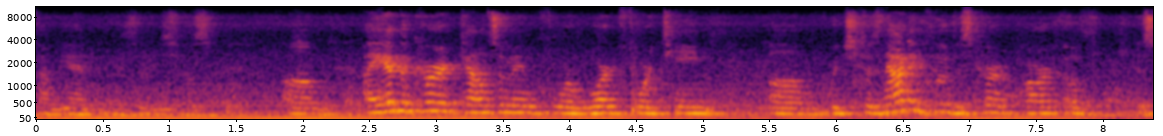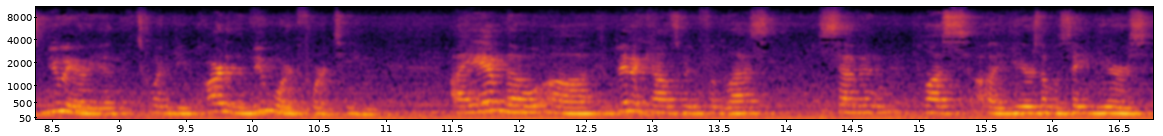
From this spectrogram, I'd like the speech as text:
también. Um, I am the current councilman for Ward 14, um, which does not include this current part of this new area that's going to be part of the new Ward 14. I am, though, uh, have been a councilman for the last seven plus uh, years, almost eight years.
